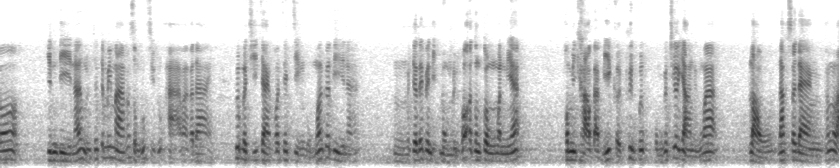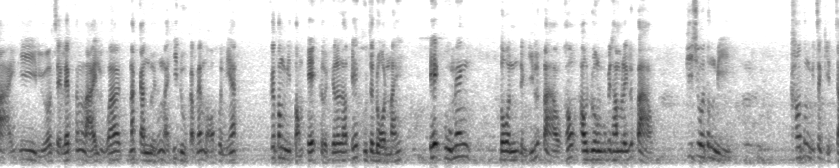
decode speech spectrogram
ก็ยินดีนะหรือถ้าจะไม่มาก็ส่งลูกศิษย์ลูกหามาก็ได้ เพื่อมาชี้แจงข้อเท็จจริงผมว่าก็ดีนะอืมมันจะได้เป็นอีกมุมหนึ่งเพราะเอาตรงๆวันเนี้ยพอมีข่าวแบบนี้เกิดขึ้นปุ๊บผมก็เชื่ออย่างหนึ่งว่าเหล่านักแสดงทั้งหลายที่หรือว่าเซเลบทั้งหลาย หรือว่านักการเมืองทั้งหลายที่ดูกับแม่หมอคนเนี้ย ก็ต้องมีต่อมเอ๊ะเกิดขึ้นแล้วแล้วเอ๊ะกูจะโดนไหมเอ๊ะกูแม่งโดนอย่างนี้หรือเปล่าเขาเอาดวงกูไปทำอะไรหรือเปล่า พี่เชื่อว่าต้องมีเขาต้องมีสะกิดใจ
